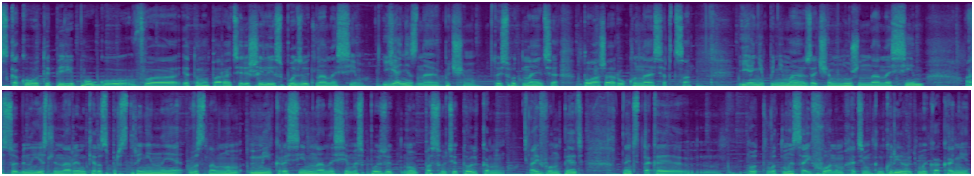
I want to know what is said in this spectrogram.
с какого-то перепугу в этом аппарате решили использовать наносим. Я не знаю почему. То есть, вот знаете, положа руку на сердце, я не понимаю, зачем нужен наносим, особенно если на рынке распространены в основном микросим. Наносим используют, ну, по сути, только iPhone 5. Знаете, такая... Вот, вот мы с iPhone хотим конкурировать, мы как они.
